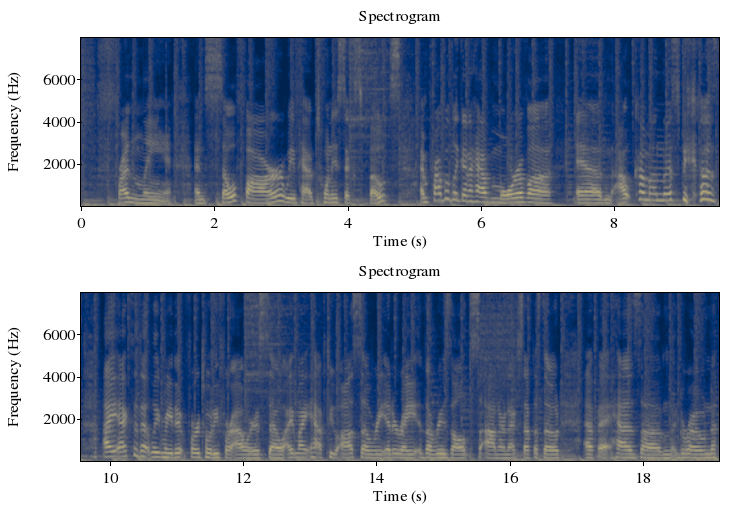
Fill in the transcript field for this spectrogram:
friendly? And so far, we've had 26 votes. I'm probably going to have more of a an outcome on this because I accidentally made it for 24 hours. So I might have to also reiterate the results on our next episode if it has um, grown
